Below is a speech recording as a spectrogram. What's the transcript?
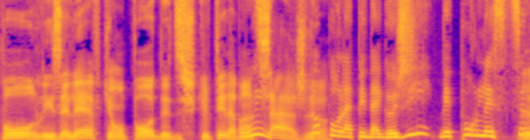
pour les élèves qui n'ont pas de difficultés d'apprentissage. Oui, là. pas pour la pédagogie, mais pour l'estime de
